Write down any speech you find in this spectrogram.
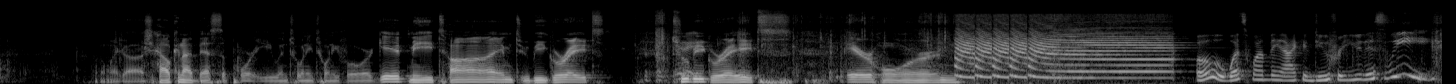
Oh my gosh. How can I best support you in 2024? Give me time to be great. To be great. Air horn. Oh, what's one thing I can do for you this week?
